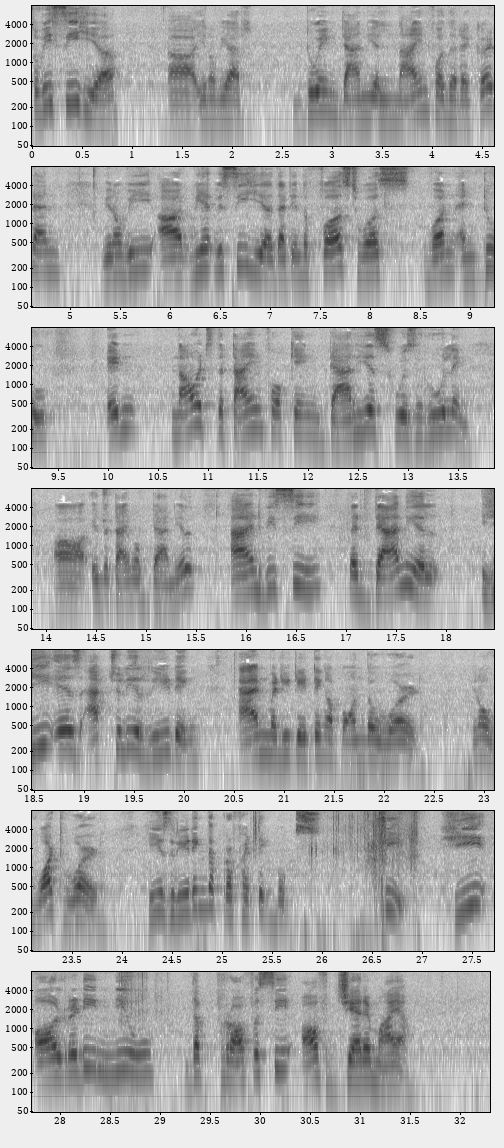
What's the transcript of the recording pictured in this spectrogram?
So we see here, uh, you know, we are doing Daniel 9 for the record, and you know, we are we, we see here that in the first verse 1 and 2, in now it's the time for King Darius who is ruling uh, in the time of Daniel, and we see that Daniel he is actually reading and meditating upon the word. You know what word? He is reading the prophetic books. See, he already knew the prophecy of Jeremiah.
